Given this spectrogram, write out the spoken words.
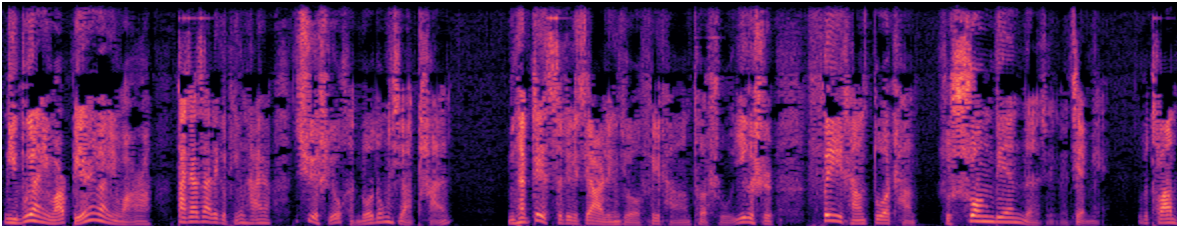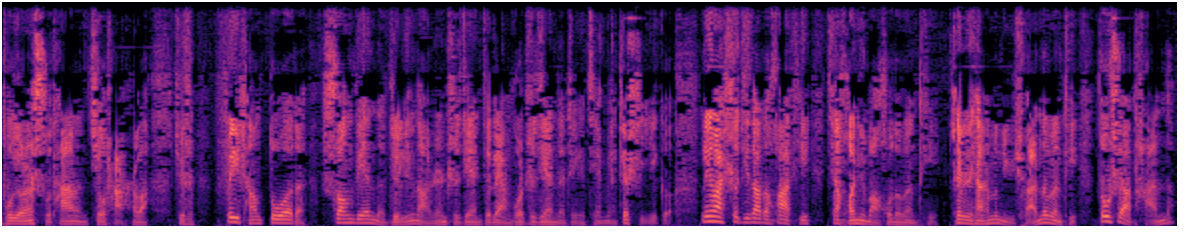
你不愿意玩，别人愿意玩啊。大家在这个平台上确实有很多东西要谈。你看这次这个 G 二零就非常特殊，一个是非常多场就双边的这个见面。不，特朗普有人数他们九场是吧？就是非常多的双边的，就领导人之间，就两国之间的这个见面，这是一个。另外涉及到的话题，像环境保护的问题，甚至像什么女权的问题，都是要谈的。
